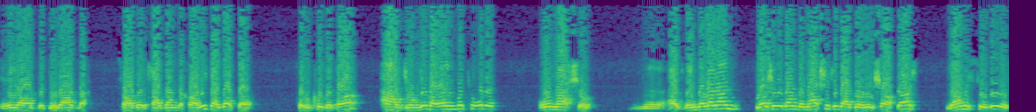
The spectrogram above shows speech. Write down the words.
ریال به دلار و صادر کردن به خارج از دست داد. اون کودتا از جمله برای این بود که اون اون نقش رو از بین ببرن یا شو بدن به نقشی که در دوره شاه داشت یعنی صدور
